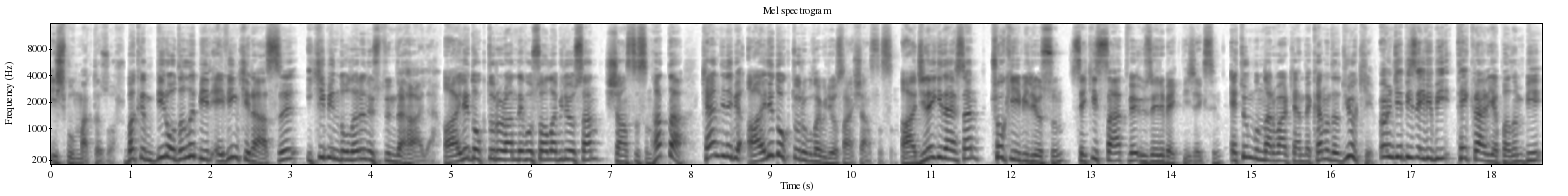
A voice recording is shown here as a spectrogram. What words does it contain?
iş bulmak da zor. Bakın bir odalı bir evin kirası 2000 doların üstünde hala. Aile doktoru randevusu alabiliyorsan şanslısın. Hatta kendine bir aile doktoru bulabiliyorsan şanslısın. Acile gidersen çok iyi biliyorsun 8 saat ve üzeri bekleyeceksin. E tüm bunlar varken de Kanada diyor ki önce biz evi bir tekrar yapalım bir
